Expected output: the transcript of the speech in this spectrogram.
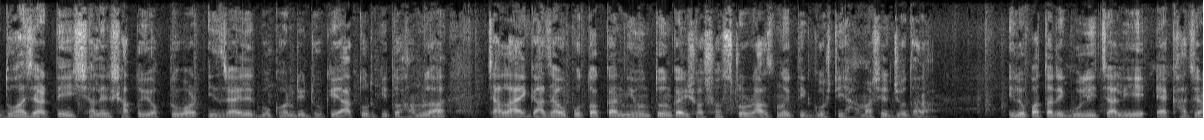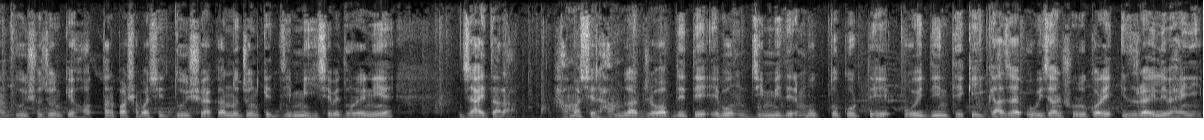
দু হাজার তেইশ সালের সাতই অক্টোবর ইসরায়েলের ভূখণ্ডে ঢুকে আতর্কিত হামলা চালায় গাজা উপত্যকা নিয়ন্ত্রণকারী সশস্ত্র রাজনৈতিক গোষ্ঠী হামাসের যোদ্ধারা। এলোপাতাড়ি গুলি চালিয়ে এক হাজার দুইশো জনকে হত্যার পাশাপাশি দুইশো একান্ন জনকে জিম্মি হিসেবে ধরে নিয়ে যায় তারা। হামাসের হামলার জবাব দিতে এবং জিম্মিদের মুক্ত করতে ওই দিন থেকেই গাজায় অভিযান শুরু করে ইসরায়েলি বাহিনী।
